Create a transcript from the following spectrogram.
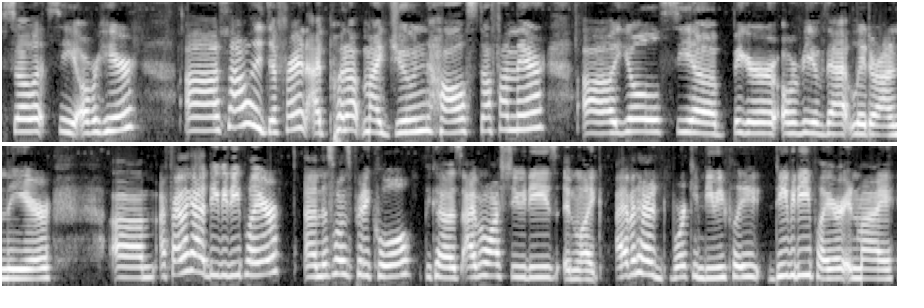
so let's see, over here, uh, it's not really different. I put up my June haul stuff on there. Uh, you'll see a bigger overview of that later on in the year. Um, I finally got a DVD player, and this one's pretty cool because I haven't watched DVDs in like I haven't had a working DVD play DVD player in my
